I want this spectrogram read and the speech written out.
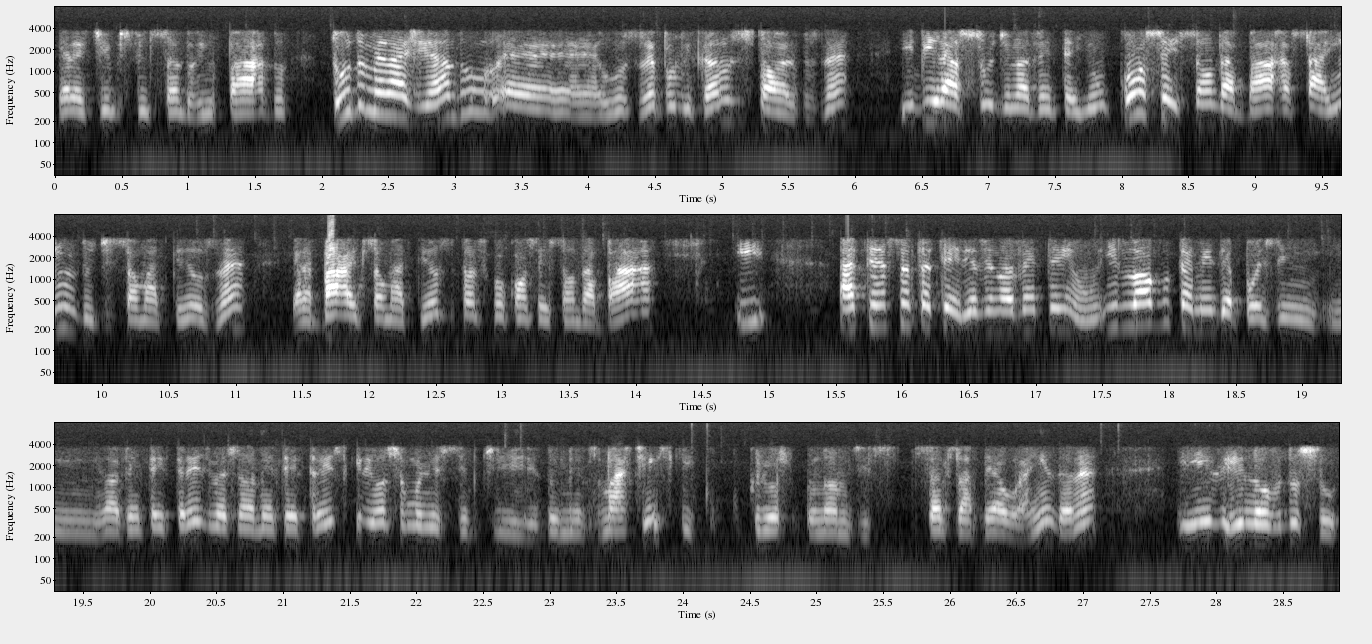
que era antigo Espírito Santo do Rio Pardo. Tudo homenageando é, os republicanos históricos, né? Ibiraçu de 91, Conceição da Barra saindo de São Mateus, né? Era Barra de São Mateus, então ficou Conceição da Barra e até Santa Teresa em 91. E logo também depois em, em 93, 1993, criou-se o município de Domingos Martins, que criou-se o nome de Santos Abel ainda, né? E Rio Novo do Sul.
